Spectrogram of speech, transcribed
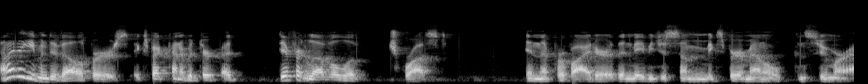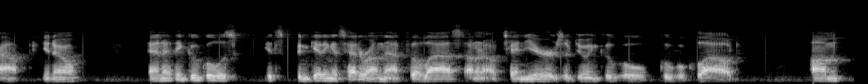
and I think even developers expect kind of a, a different level of trust in the provider than maybe just some experimental consumer app, you know. And I think Google is it's been getting its head around that for the last I don't know ten years of doing Google Google Cloud. Um,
